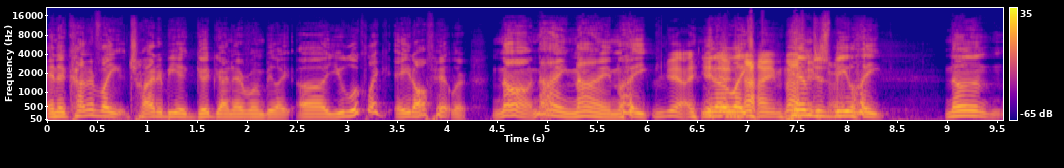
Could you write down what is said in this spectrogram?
and to kind of like try to be a good guy, and everyone be like, "Uh, you look like Adolf Hitler." No, nine nine, like Yeah, you know, like nine, him nine. just be like, "No,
